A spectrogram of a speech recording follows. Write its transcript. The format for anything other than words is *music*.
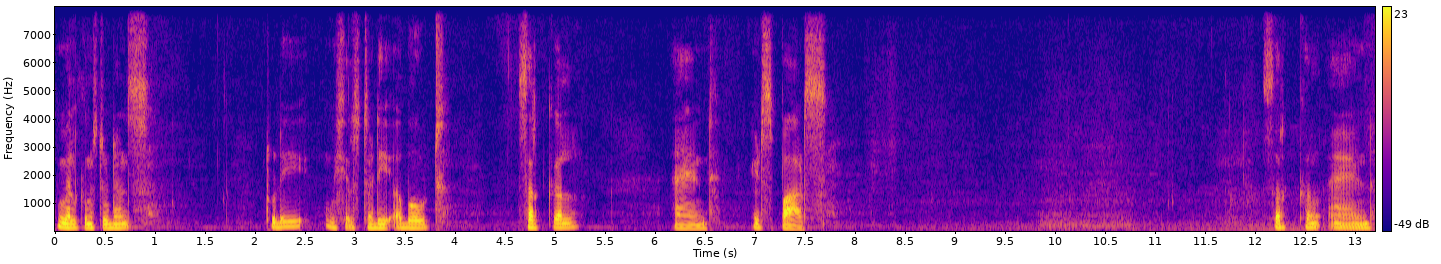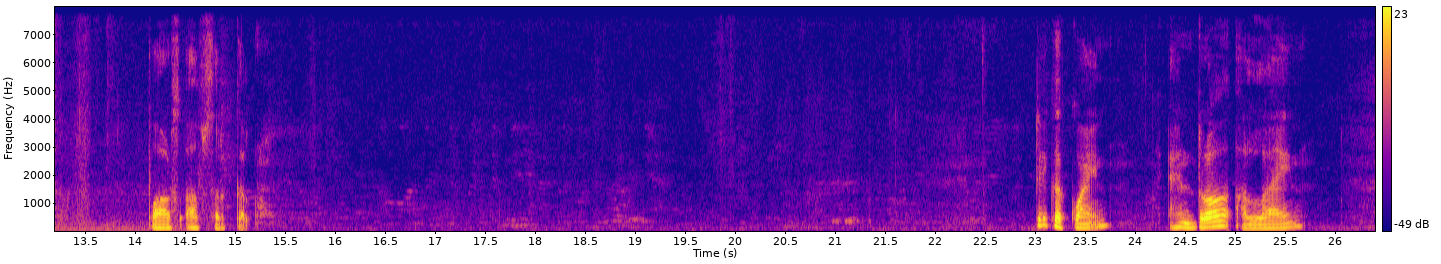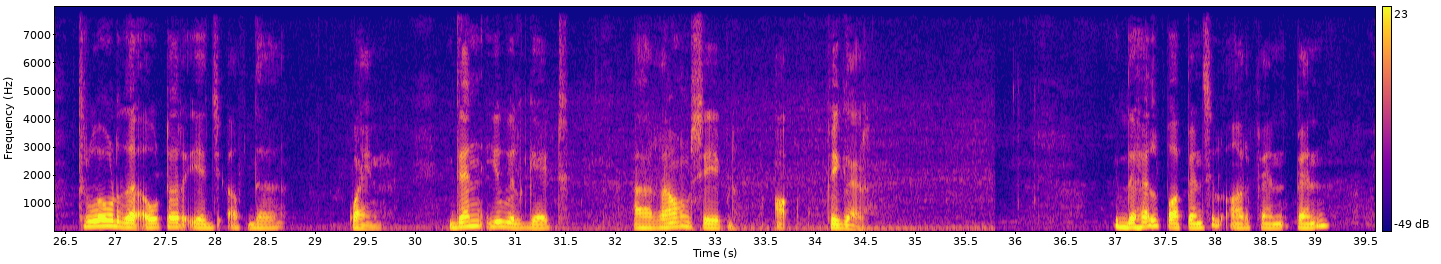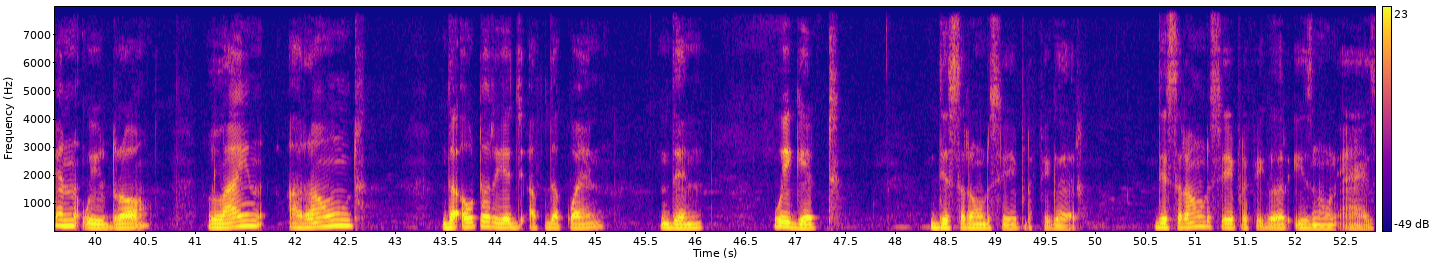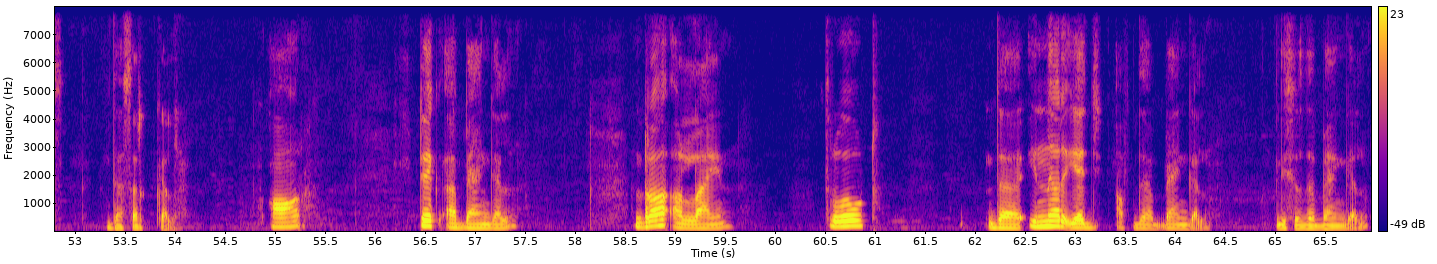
Welcome students. Today we shall study about circle and its parts. Circle and parts of circle. Take a coin and draw a line throughout the outer edge of the coin. Then you will get a round shaped uh, figure. With the help of pencil or pen, pen when we draw line around the outer edge of the coin then we get this round shaped figure. This round shaped figure is known as the circle. Or take a bangle, draw a line throughout the inner edge of the bangle. This is the bangle.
